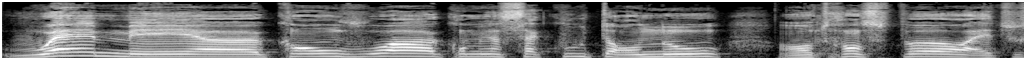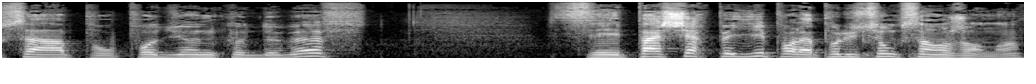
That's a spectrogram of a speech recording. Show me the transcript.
Ouais, mais euh, quand on voit combien ça coûte en eau, en transport et tout ça pour produire une côte de bœuf, c'est pas cher payé pour la pollution que ça engendre. Hein.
